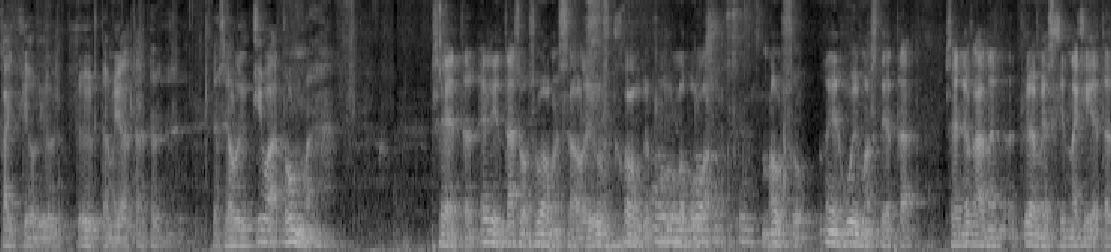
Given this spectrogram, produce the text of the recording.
kaikki oli yhtä mieltä. Ja se oli kiva tunne se, että elintaso Suomessa oli just 30-luvun lopulla noussut niin huimasti, että sen jokainen työmieskin näki, että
